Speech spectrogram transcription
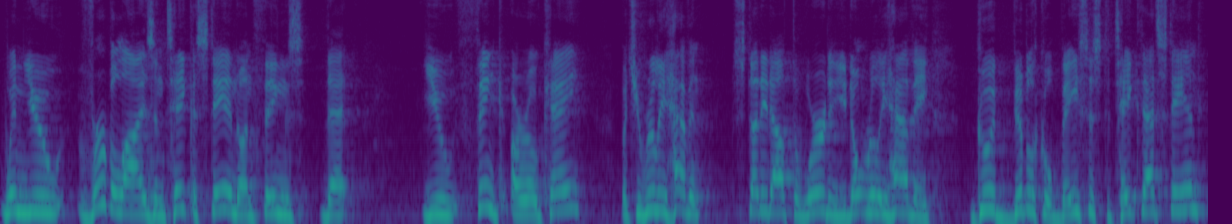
when you verbalize and take a stand on things that you think are okay, but you really haven't studied out the word and you don't really have a good biblical basis to take that stand,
